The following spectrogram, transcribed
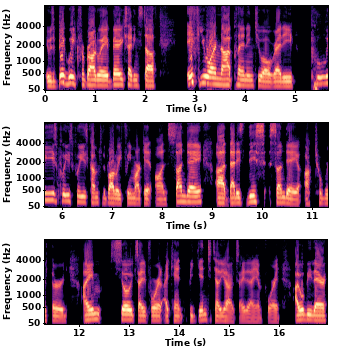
It was a big week for Broadway, very exciting stuff. If you are not planning to already, please, please, please come to the Broadway Flea Market on Sunday. Uh, that is this Sunday, October 3rd. I'm so excited for it. I can't begin to tell you how excited I am for it. I will be there.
